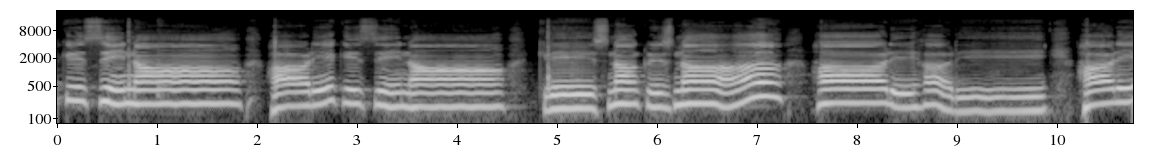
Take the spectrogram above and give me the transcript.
কৃষ্ণ হরে কৃষ্ণ কৃষ্ণ কৃষ্ণ, হরে হরে হরে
